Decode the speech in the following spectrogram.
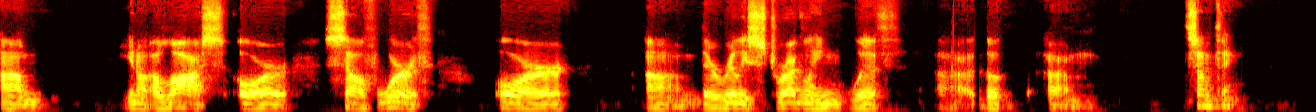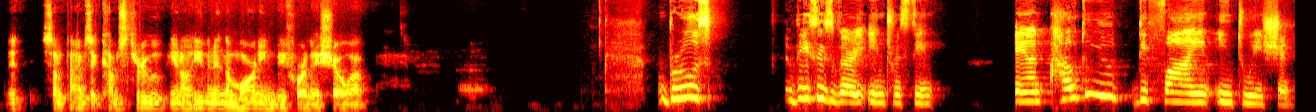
um, you know, a loss or self worth, or um, they're really struggling with uh, the um, something. It sometimes it comes through, you know, even in the morning before they show up. Bruce, this is very interesting and how do you define intuition?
